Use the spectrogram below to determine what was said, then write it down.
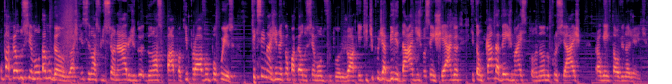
o papel do CMO está mudando. Eu acho que esse nosso dicionário de, do, do, nosso papo aqui prova um pouco isso. O que, que, você imagina que é o papel do CMO do futuro, Joca? Que tipo de habilidades você enxerga que estão cada vez mais se tornando cruciais para alguém que está ouvindo a gente?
